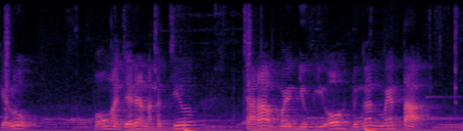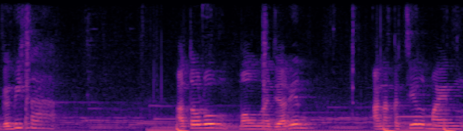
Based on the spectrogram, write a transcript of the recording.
Kayak lu mau ngajarin anak kecil cara main Yu-Gi-Oh dengan meta. Nggak bisa atau lu mau ngajarin anak kecil main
